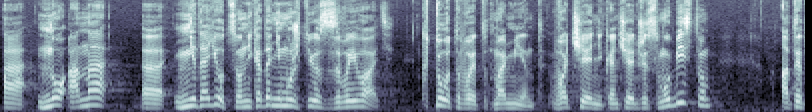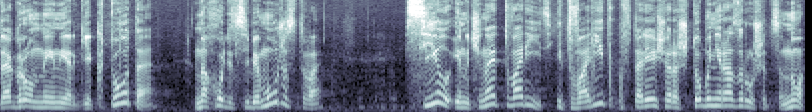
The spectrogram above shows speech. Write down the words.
а, но она э, не дается, он никогда не может ее завоевать. Кто-то в этот момент в отчаянии кончает же самоубийством от этой огромной энергии, кто-то находит в себе мужество – силу и начинает творить. И творит, повторяю еще раз, чтобы не разрушиться. Но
